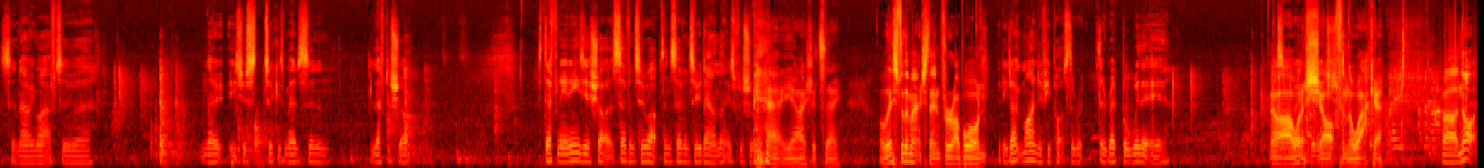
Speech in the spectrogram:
So now he might have to. Uh, no, he just took his medicine and left a shot. It's definitely an easier shot at 7 2 up than 7 2 down, that is for sure. Yeah, yeah, I should say. Well, this for the match then for Rob Wharne. But he don't mind if he pots the, the red ball with it here. Oh, That's a Oh, what a finish. shot from the whacker. Well, not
